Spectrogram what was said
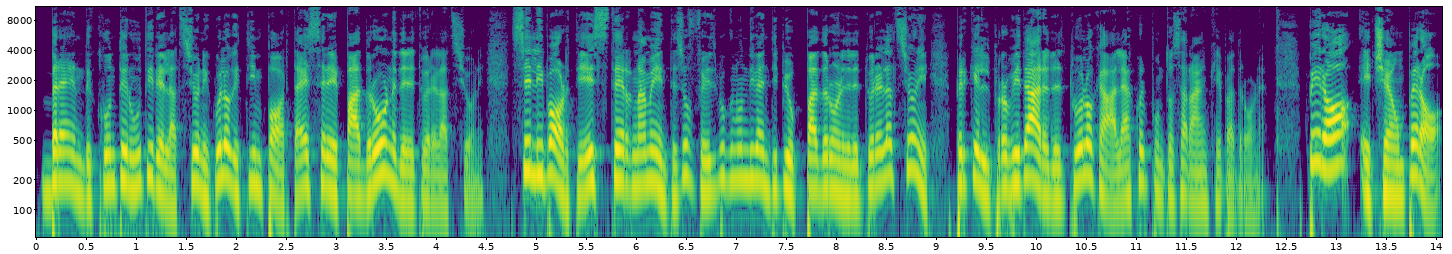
brand, contenuti, relazioni, quello che ti importa è essere padrone delle tue relazioni. Se li porti esternamente su Facebook non diventi più padrone delle tue relazioni perché il proprietario del tuo locale a quel punto sarà anche padrone. Però, e c'è un però,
